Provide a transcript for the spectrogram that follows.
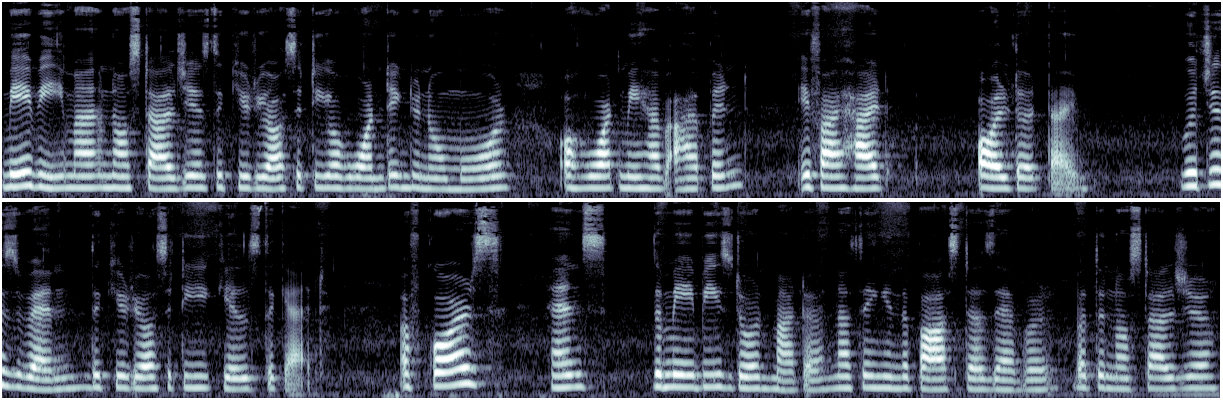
Maybe my nostalgia is the curiosity of wanting to know more of what may have happened if I had altered time, which is when the curiosity kills the cat. Of course, hence, the maybes don't matter, nothing in the past does ever, but the nostalgia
